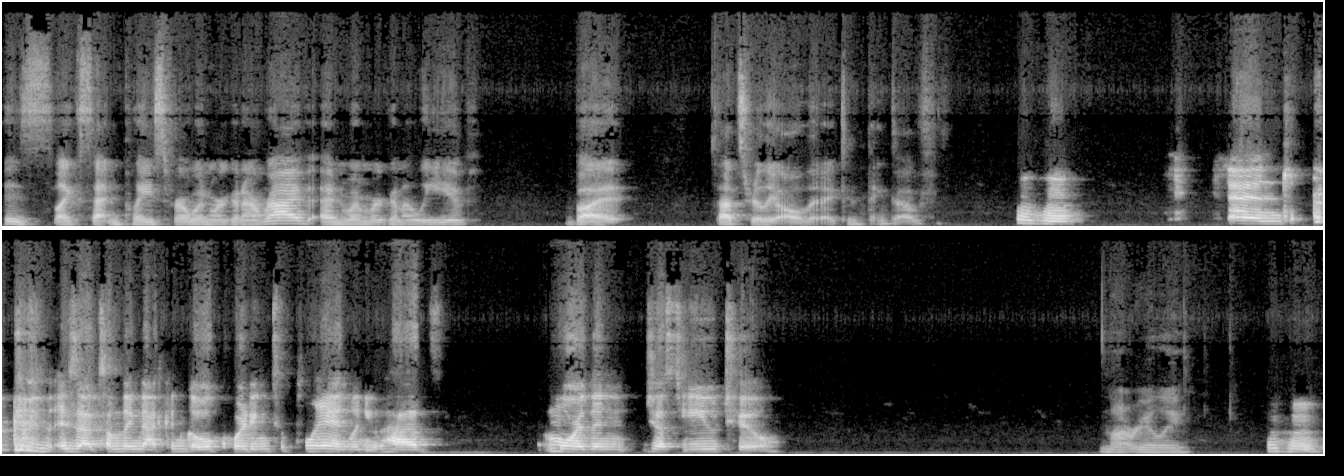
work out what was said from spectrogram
is like set in place for when we're going to arrive and when we're going to leave but that's really all that i can think of mm-hmm. and is that something that can go according to plan when you have more than just you two? Not really. Mhm.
